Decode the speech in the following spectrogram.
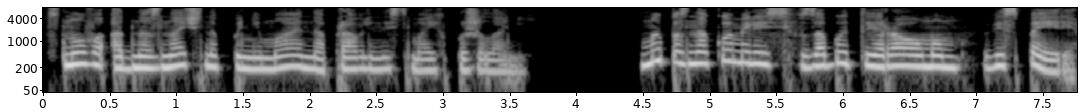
снова однозначно понимая направленность моих пожеланий. Мы познакомились в забытой Раумом Виспейре.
